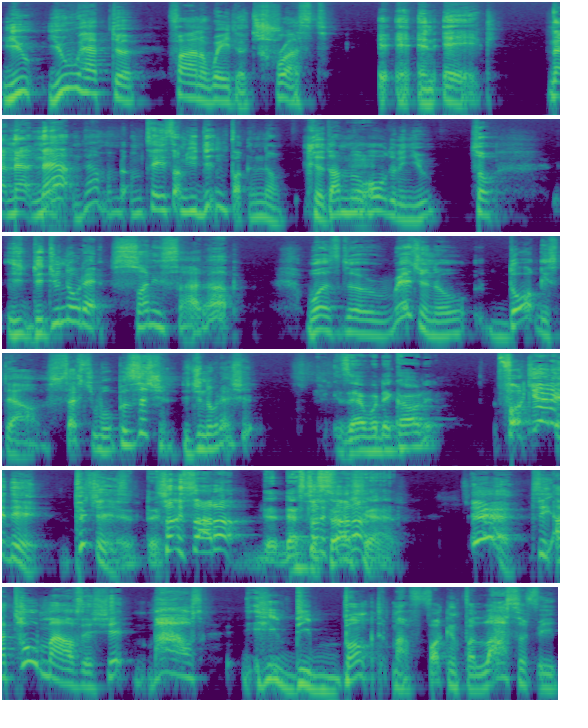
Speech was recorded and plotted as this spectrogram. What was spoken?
You you have to find a way to trust an egg. Now now now, now I'm, gonna tell you something you didn't fucking know because I'm a little mm. older than you. So you, did you know that sunny side up was the original doggy style sexual position? Did you know that shit? Is that what they called it? Fuck yeah, they did. Picture this. sunny side up. That's the Sunny up. sunshine. Yeah. See, I told Miles this shit. Miles, he debunked my fucking philosophy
